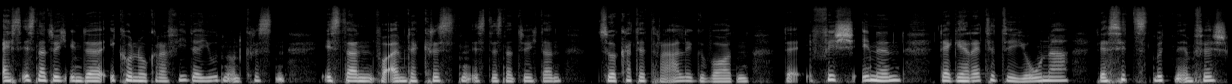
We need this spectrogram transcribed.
Es ist natürlich in der Ikonografie der Juden und Christen, ist dann, vor allem der Christen, ist es natürlich dann zur Kathedrale geworden. Der Fisch innen, der gerettete Jona, der sitzt mitten im Fisch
